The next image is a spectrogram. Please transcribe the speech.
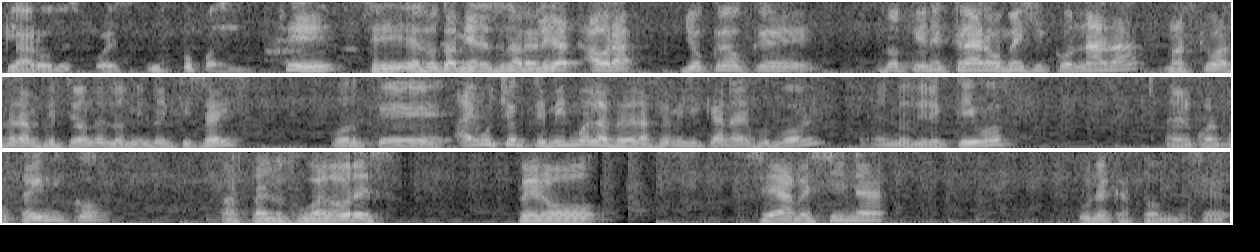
claro después de la Copa del Mundo. Sí, sí, eso también es una realidad. Ahora, yo creo que no tiene claro México nada, más que va a ser anfitrión del 2026, porque hay mucho optimismo en la Federación Mexicana de Fútbol, en los directivos, en el cuerpo técnico, hasta en los jugadores, pero se avecina una hecatombe, se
